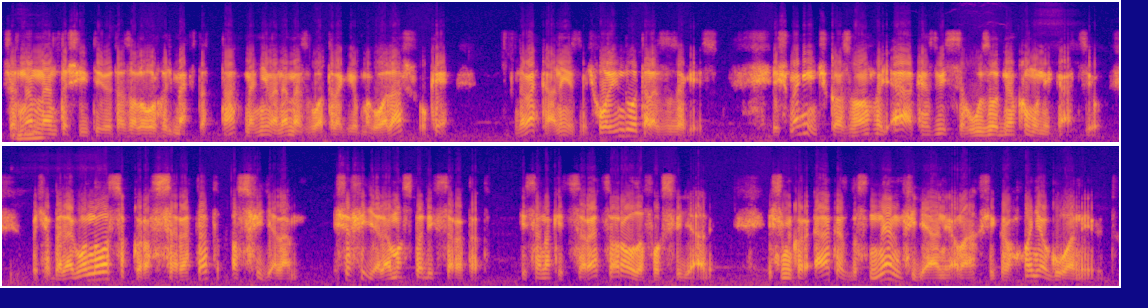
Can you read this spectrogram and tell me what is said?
És ez nem mentesíti őt az alól, hogy megtette, mert nyilván nem ez volt a legjobb megoldás, oké? Okay? De meg kell nézni, hogy hol indult el ez az egész. És megint csak az van, hogy elkezd visszahúzódni a kommunikáció. Hogyha belegondolsz, akkor a szeretet, az figyelem. És a figyelem, az pedig szeretet. Hiszen akit szeretsz, arra oda fogsz figyelni. És amikor elkezdesz nem figyelni a másikra, hanyagolni őt,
